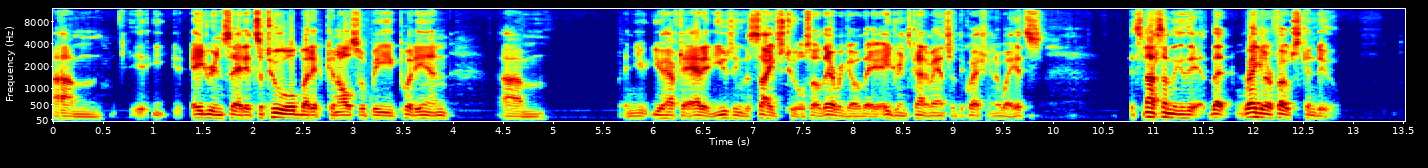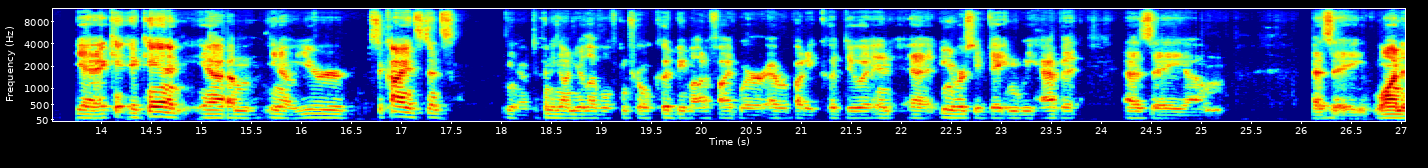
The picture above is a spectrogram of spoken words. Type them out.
Um, Adrian said it's a tool, but it can also be put in, um, and you you have to add it using the sites tool. So there we go. They, Adrian's kind of answered the question in a way. It's it's not something that, that regular folks can do. Yeah, it can. It can um, you know, your Sakai instance you know, depending on your level of control, could be modified where everybody could do it. And at University of Dayton, we have it as a um, as a one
